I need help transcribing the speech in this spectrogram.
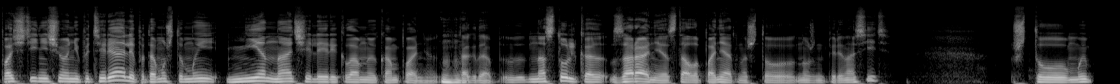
почти ничего не потеряли, потому что мы не начали рекламную кампанию Мгм. тогда. Настолько заранее стало понятно, что нужно переносить, что мы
